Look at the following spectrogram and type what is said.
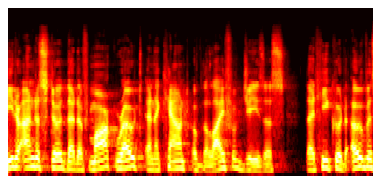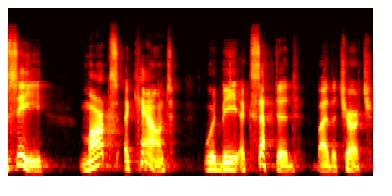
Peter understood that if Mark wrote an account of the life of Jesus that he could oversee, Mark's account would be accepted by the church.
